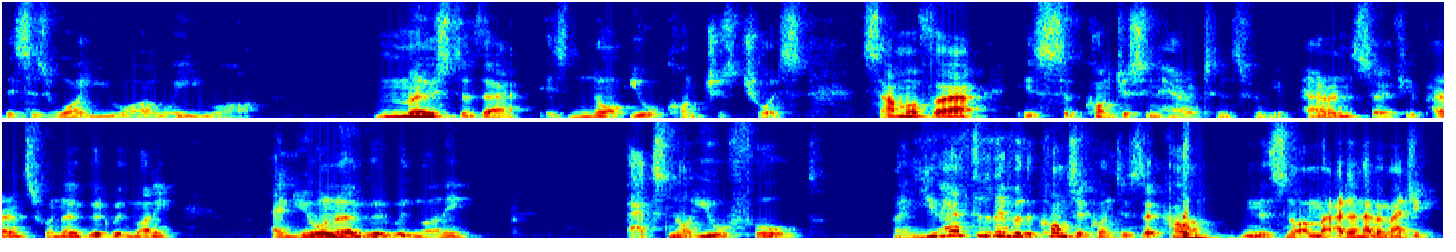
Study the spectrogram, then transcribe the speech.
This is why you are where you are. Most of that is not your conscious choice. Some of that is subconscious inheritance from your parents. So if your parents were no good with money and you're no good with money, that's not your fault. You have to live with the consequences. I can't. It's not. I don't have a magic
